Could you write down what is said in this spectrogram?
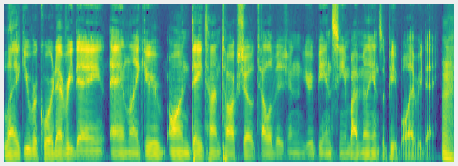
Like you record every day, and like you're on daytime talk show television. You're being seen by millions of people every day. Mm.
